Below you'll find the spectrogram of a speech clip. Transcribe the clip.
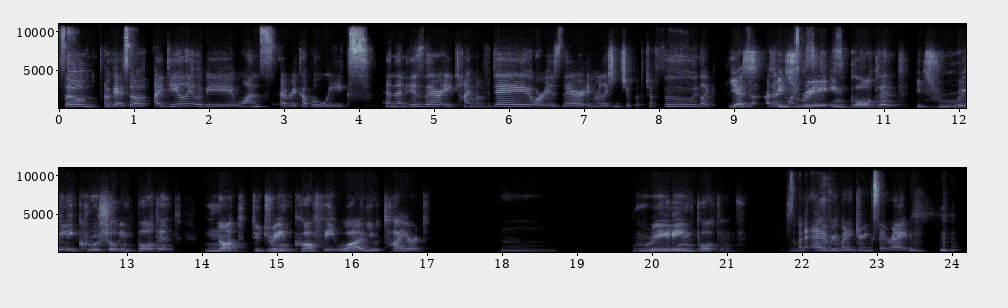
So, okay, so ideally it would be once every couple weeks. And then is there a time of day or is there in relationship with, to food? Like, yes, there, it's really important. It's really crucial, important not to drink coffee while you're tired. Hmm. Really important. Which is when everybody drinks it, right?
